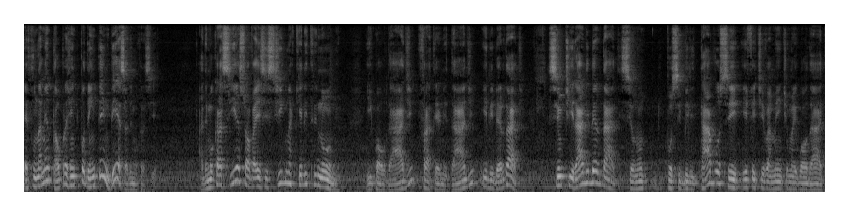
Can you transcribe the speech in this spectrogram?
é fundamental para a gente poder entender essa democracia. A democracia só vai existir naquele trinômio: igualdade, fraternidade e liberdade. Se eu tirar liberdade, se eu não possibilitar você efetivamente uma igualdade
